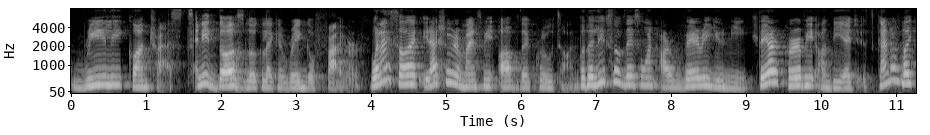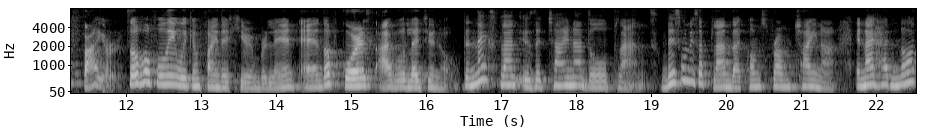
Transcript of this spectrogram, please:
really contrast. And it does look like a ring of fire. When I saw it, it actually reminds me of the croton. But the leaves of this one are very unique. They are curvy on the edges, kind of like fire. So hopefully we can find it here in Berlin. And of course, I will let you know. The next plant is the China doll plant. This one is a plant that comes from China and I had not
